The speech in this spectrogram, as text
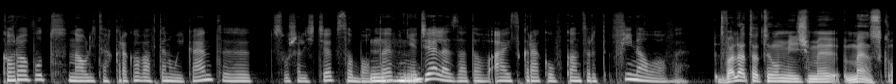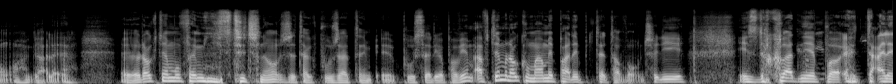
Korowód na ulicach Krakowa w ten weekend, y, słyszeliście, w sobotę, mm -hmm. w niedzielę za to w Ice Kraków koncert finałowy. Dwa lata temu mieliśmy męską galę. Rok temu feministyczną, że tak pół żartem, e, pół serio powiem, a w tym roku mamy parytetową, czyli jest dokładnie, po, ta, ale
